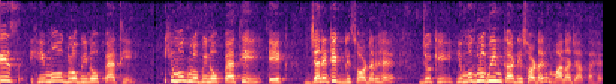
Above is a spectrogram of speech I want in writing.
इज़ हीमोग्लोबिनोपैथी हीमोग्लोबिनोपैथी एक जेनेटिक डिसऑर्डर है, जो कि हीमोग्लोबिन का डिसऑर्डर माना जाता है।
